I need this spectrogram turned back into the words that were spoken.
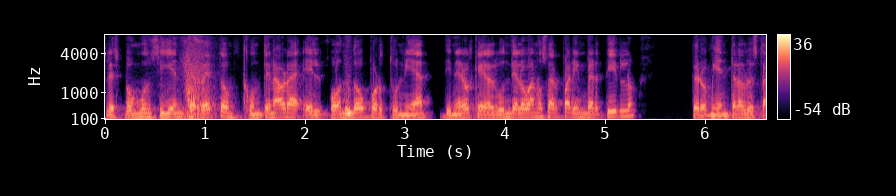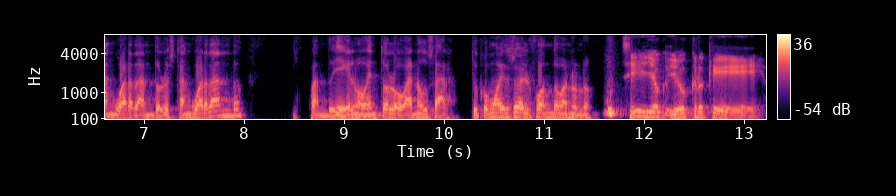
les pongo un siguiente reto. Junten ahora el fondo oportunidad, dinero que algún día lo van a usar para invertirlo, pero mientras lo están guardando, lo están guardando y cuando llegue el momento lo van a usar. ¿Tú cómo es eso del fondo, Manolo? Sí, yo, yo creo que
